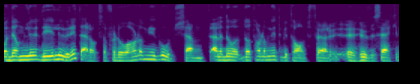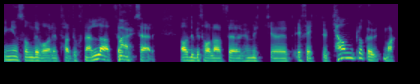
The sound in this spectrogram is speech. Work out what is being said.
Och de, det är ju lurigt där också, för då har de ju godkänt, eller då, då tar de ju inte betalt för eh, huvudsäkringen som det var det traditionella. Nej. För, så här, ja, du betalar för hur mycket effekt du kan plocka ut max.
